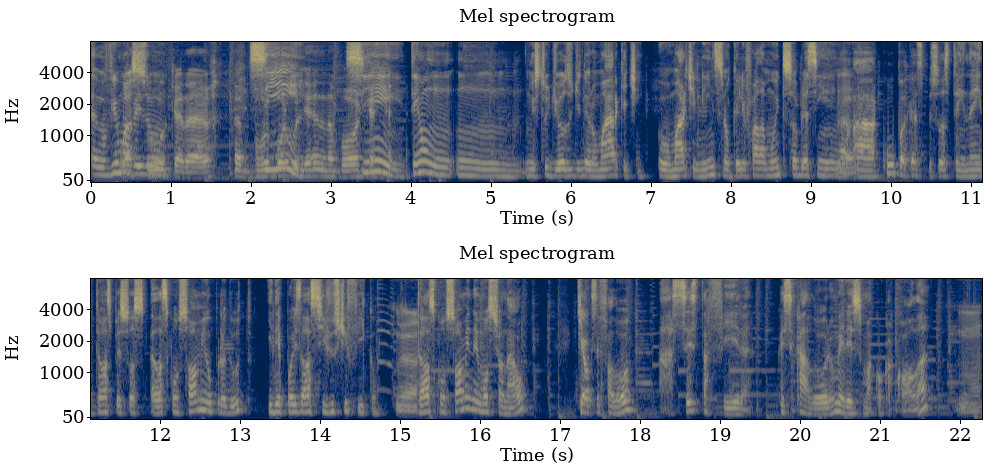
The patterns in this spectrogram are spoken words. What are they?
Eu vi uma o vez açúcar, a- a Sim. borbulhando na boca. Sim, tem um, um, um estudioso de neuromarketing, o Martin Lindstrom, que ele fala muito sobre assim É. a, a culpa que as pessoas têm, né? Então as pessoas elas consomem o produto e depois elas se justificam. É. Então elas consomem no emocional, que é o que você falou. Ah, sexta-feira, esse calor, eu mereço uma Coca-Cola. Hum.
